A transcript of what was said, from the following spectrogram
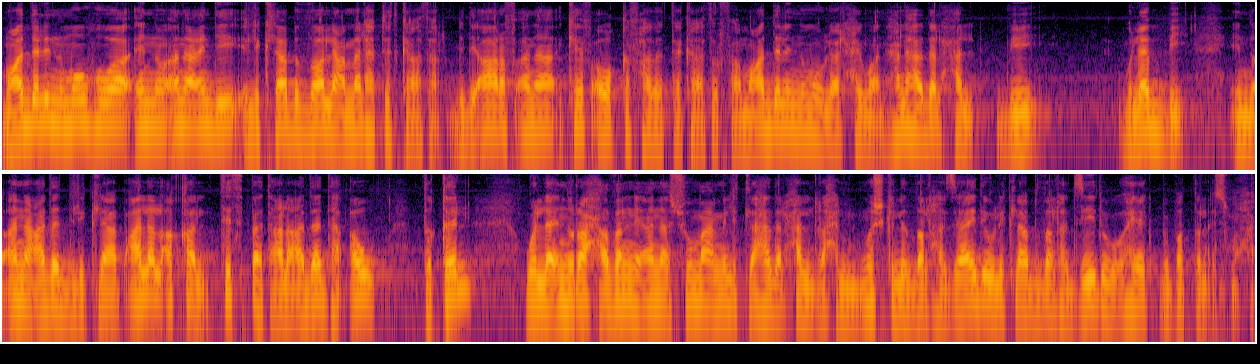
معدل النمو هو إنه أنا عندي الكلاب الضالة عمالها بتتكاثر بدي أعرف أنا كيف أوقف هذا التكاثر. فمعدل النمو للحيوان هل هذا الحل ملبي إنه أنا عدد الكلاب على الأقل تثبت على عددها أو تقل ولا إنه راح أظلني أنا شو ما عملت لهذا الحل؟ راح المشكلة تضلها زايدة والكلاب تضلها تزيد وهيك ببطل اسمه حل.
